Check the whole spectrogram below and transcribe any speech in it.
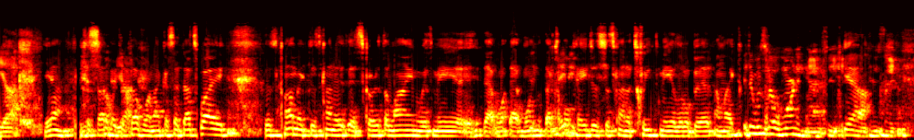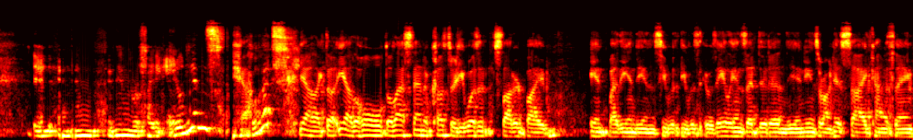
yuck. Yeah, it's, a, So, it's yeah. a tough one. Like I said, that's why this comic just kind of it skirted the line with me. That one, that one, that couple Maybe- pages just kind of tweaked me a little bit. I'm like, There was no warning. I think. Yeah. Like, and, and then and then we were fighting aliens. yeah, What? yeah, like the yeah the whole the last stand of Custer. He wasn't slaughtered by in, by the Indians. He was he was it was aliens that did it, and the Indians are on his side, kind of thing.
